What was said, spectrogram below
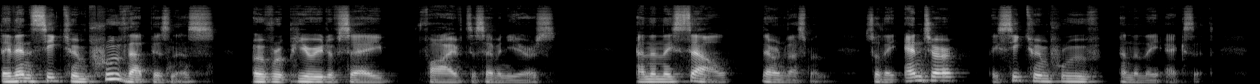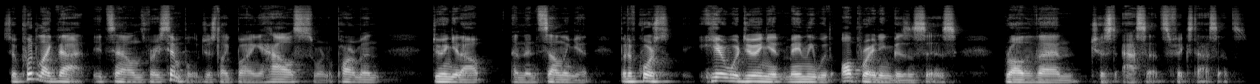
They then seek to improve that business over a period of, say, five to seven years, and then they sell their investment. So they enter, they seek to improve, and then they exit. So put like that, it sounds very simple, just like buying a house or an apartment, doing it up and then selling it. But of course, here we're doing it mainly with operating businesses rather than just assets, fixed assets.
